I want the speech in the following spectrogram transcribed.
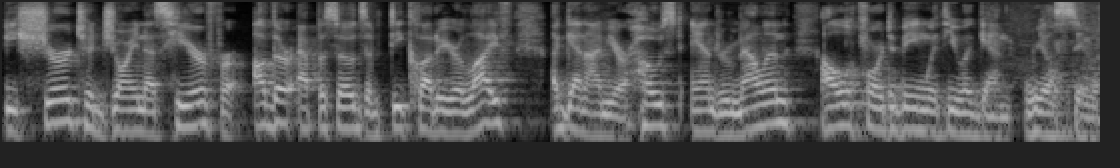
Be sure to join us here for other episodes of Declutter Your Life. Again, I'm your host, Andrew Mellen. I'll look forward to being with you again real soon.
